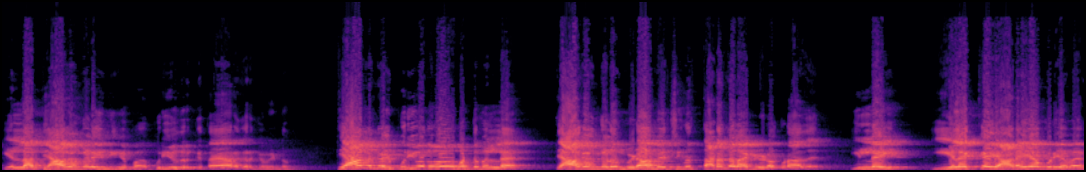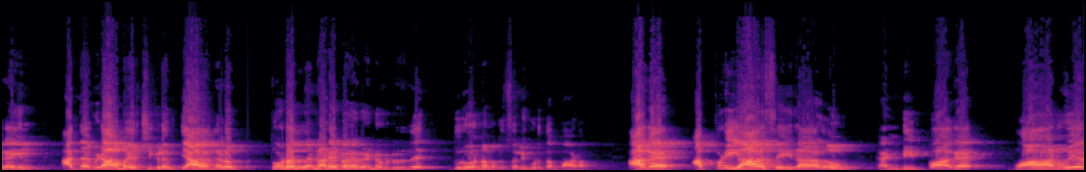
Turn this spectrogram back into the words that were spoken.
எல்லா தியாகங்களையும் நீங்க ப- புரிவதற்கு தயாராக இருக்க வேண்டும். தியாகங்கள் புரிவதோ மட்டுமல்ல தியாகங்களும் விடாமுயற்சிகளும் தடங்கலாகி விடக்கூடாது. இல்லை இலக்கை அடையக்கூடிய வகையில் அந்த விடாமுயற்சிகளும் தியாகங்களும் தொடர்ந்து நடைபெற வேண்டும்ன்றது துருவன் நமக்கு சொல்லிக் கொடுத்த பாடம். ஆக அப்படி யார் செய்தாலும் கண்டிப்பாக வானுயர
